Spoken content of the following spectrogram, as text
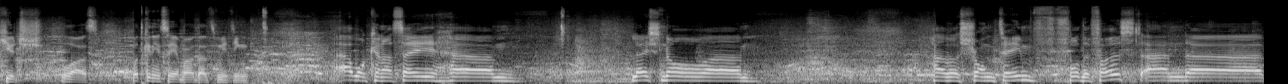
huge loss. What can you say about that meeting? Uh, what can I say? Um, Leszno um, have a strong team for the first, and uh,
